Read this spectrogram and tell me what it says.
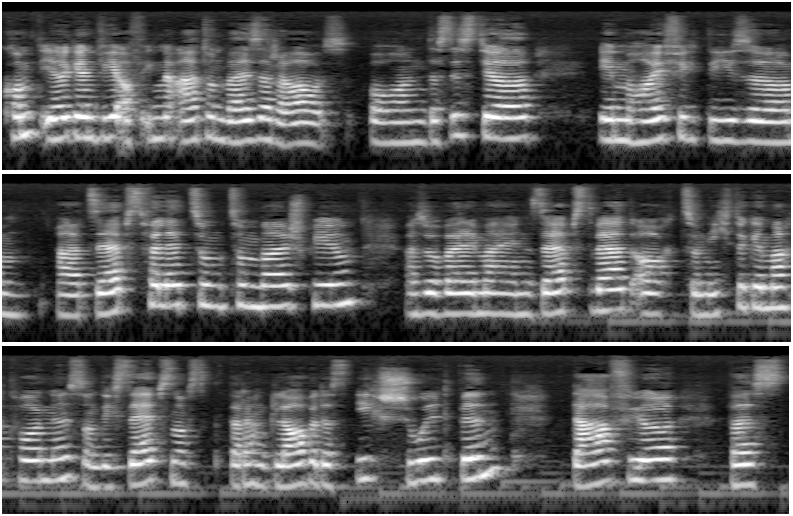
kommt irgendwie auf irgendeine Art und Weise raus. Und das ist ja eben häufig diese Art Selbstverletzung zum Beispiel. Also weil mein Selbstwert auch zunichte gemacht worden ist und ich selbst noch daran glaube, dass ich schuld bin dafür, was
